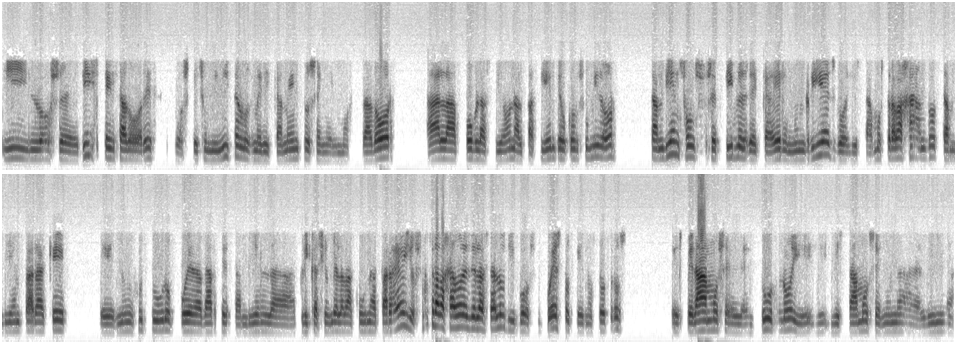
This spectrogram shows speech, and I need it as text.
y los eh, dispensadores, los que suministran los medicamentos en el mostrador a la población, al paciente o consumidor, también son susceptibles de caer en un riesgo y estamos trabajando también para que eh, en un futuro pueda darse también la aplicación de la vacuna para ellos. Son trabajadores de la salud y por supuesto que nosotros esperamos el, turno y, estamos en una línea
